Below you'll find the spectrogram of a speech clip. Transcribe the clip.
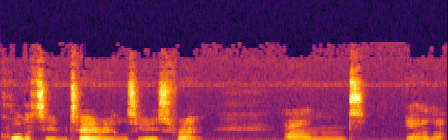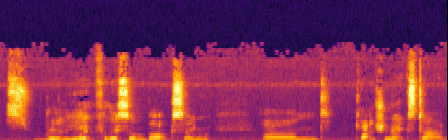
quality materials used for it, and yeah, that's really it for this unboxing. And catch you next time.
